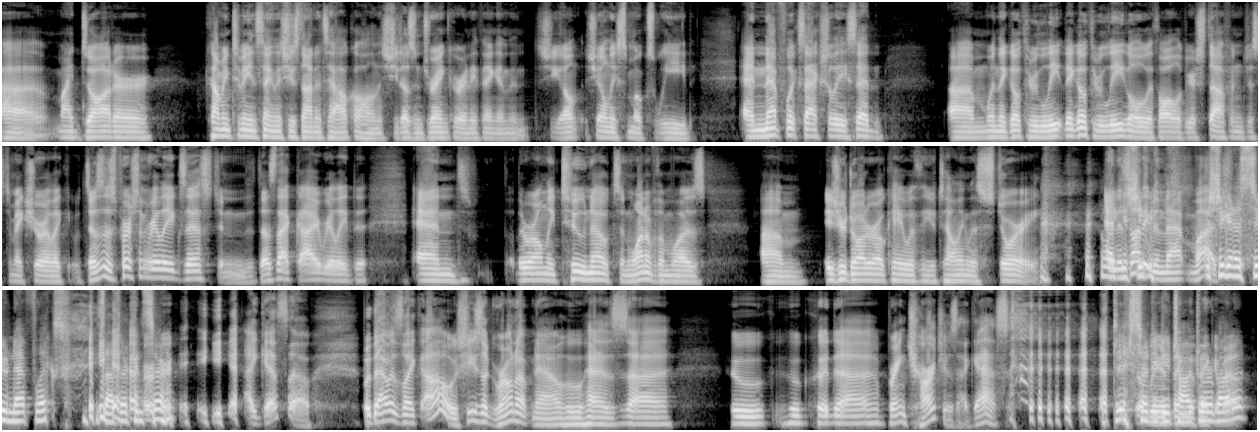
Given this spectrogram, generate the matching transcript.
uh, my daughter coming to me and saying that she's not into alcohol and that she doesn't drink or anything, and then she on- she only smokes weed. And Netflix actually said um, when they go through le- they go through legal with all of your stuff, and just to make sure, like, does this person really exist, and does that guy really? Do-? And there were only two notes, and one of them was. Um, is your daughter okay with you telling this story? Like, and it's not she- even that much. Is she going to sue Netflix? Is that their concern? Yeah, I guess so. But that was like, oh, she's a grown up now who has uh who who could uh bring charges, I guess. So did you talk to her think about it?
